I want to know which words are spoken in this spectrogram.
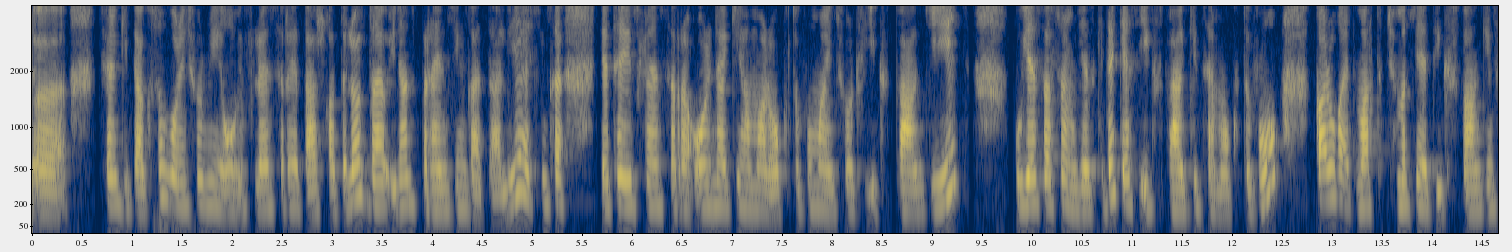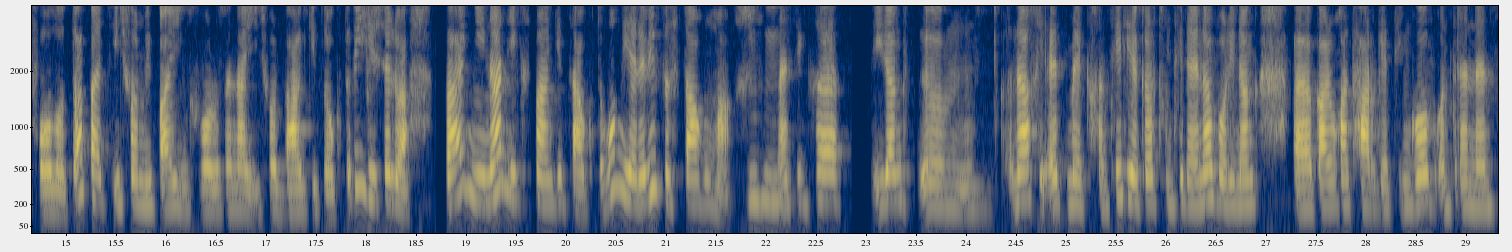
չեն գիտակցում, որ ինչ որ մի ինֆլուենսերի հետ աշխատելով դա իրանց բրենդինգ է տալի, այսինքն եթե ինֆլուենսերը օրինակի համար օգտվում է ինչ որ X բանկից, ու ես ասում եմ, ես գիտեք, ես X բանկից եմ օգտվում, կարող է այդ մարդը չմտնի այդ X բանկին follow տա, բայց ինչ որ մի բայ ինքը որ ուզենա ինչ որ բանկից օգտվի, հիշելու է, բայ Նինան X բանկից է օգտվում, երևի վստահում է։ Այսինքն իրանք նախ այդ մեկ խնդիր, երկրորդ խնդիրը այնա, որ իրանք կարող է targeting-ով ընտրեն այնց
